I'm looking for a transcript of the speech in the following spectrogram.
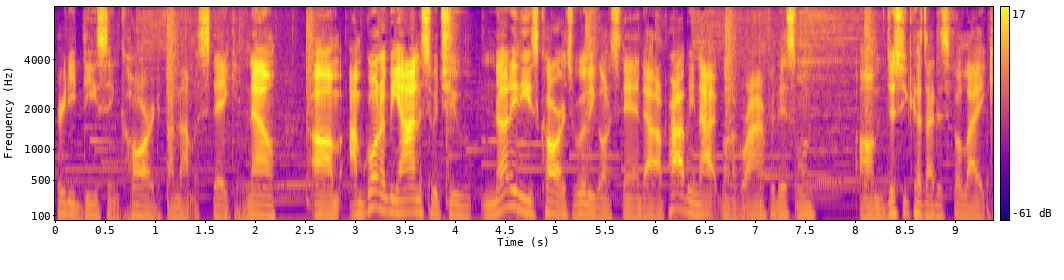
pretty decent card, if I'm not mistaken. Now, um, I'm going to be honest with you, none of these cards really going to stand out. I'm probably not going to grind for this one, um, just because I just feel like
